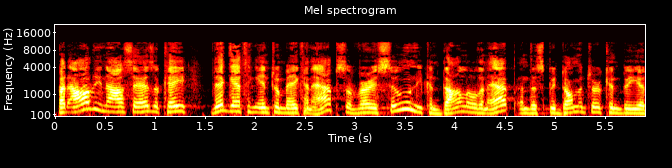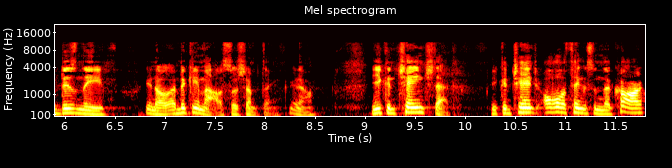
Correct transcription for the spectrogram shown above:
But Audi now says, okay, they're getting into making apps, so very soon you can download an app and the speedometer can be a Disney, you know, a Mickey Mouse or something, you know. You can change that. You can change all the things in the car.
